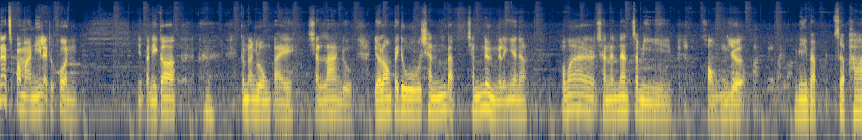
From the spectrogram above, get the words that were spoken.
น่าจะประมาณนี้แหละทุกคน เห็นตอนนี้ก็กำลังลงไปชั้นล่างดู เดี๋ยวลองไปดูชั้นแบบชั้นหนึ่งอะไรเงี้ยนะเพราะว่าชั้นนั้นน่าจะมีของเยอะ มีแบบเสื้อผ้า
